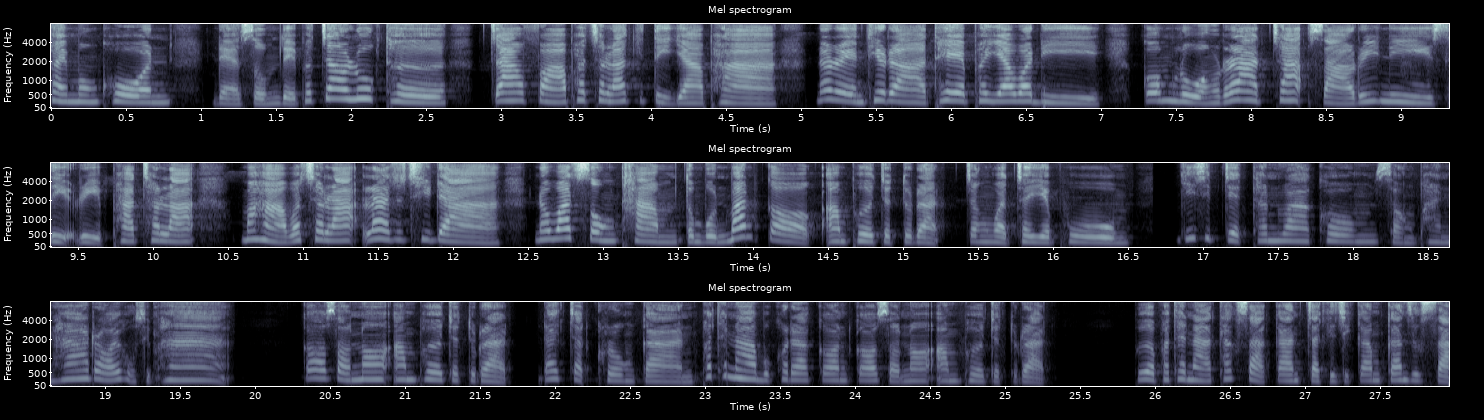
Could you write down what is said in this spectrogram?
ชัยมงคล แด่สมเด็จพระเจ้าลูกเธอ เจ้าฟ้าพัชรกิติยาภานเรนทิราเทพพยวดี กรมหลวงราชสารินี สิริพัชระมหาวชระราชธิดา นวัดทรงธรรมตำบลบ้านกอกอำเภอจตุรัสจังหวัดชัยภูมิ 27 ธันวาคม 2565กศนอำเภอจตุรัสได้จัดโครงการพัฒนาบุคลากร กศนอำเภอจตุรัสเพื่อพัฒนาทักษะการจัดกิจกรรมการศึกษา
